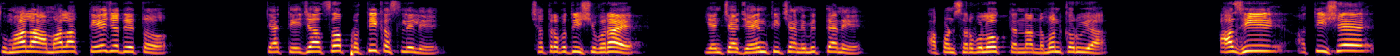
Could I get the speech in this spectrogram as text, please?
तुम्हाला आम्हाला तेज देतं त्या तेजाचं प्रतीक असलेले छत्रपती शिवराय यांच्या जयंतीच्या निमित्ताने आपण सर्व लोक त्यांना नमन करूया. आज ही अतिशय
